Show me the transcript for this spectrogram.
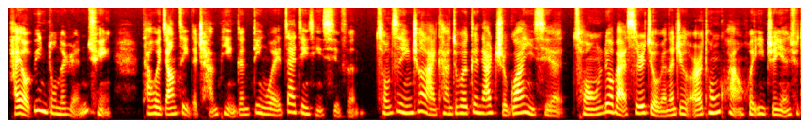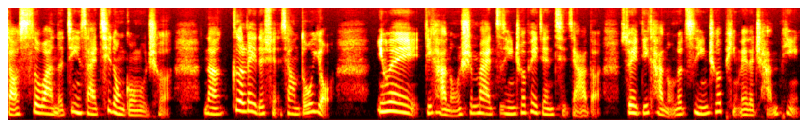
还有运动的人群，它会将自己的产品跟定位再进行细分。从自行车来看，就会更加直观一些。从六百四十九元的这个儿童款，会一直延续到四万的竞赛气动公路车，那各类的选项都有。因为迪卡侬是卖自行车配件起家的，所以迪卡侬的自行车品类的产品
